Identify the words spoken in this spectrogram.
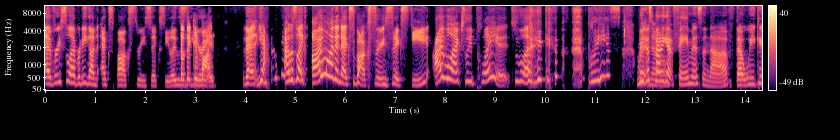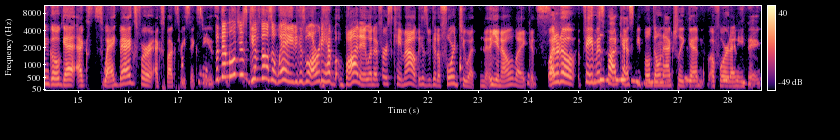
every celebrity got an Xbox 360. Like this that they is can buy. That yeah. I was like, I want an Xbox 360. I will actually play it. Like please. We But just got to get famous enough that we can go get X swag bags for Xbox 360s. But then we'll just give those away because we'll already have bought it when it first came out because we could afford to it. You know, like it's Well, I don't know. Famous podcast people don't actually get afford anything.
